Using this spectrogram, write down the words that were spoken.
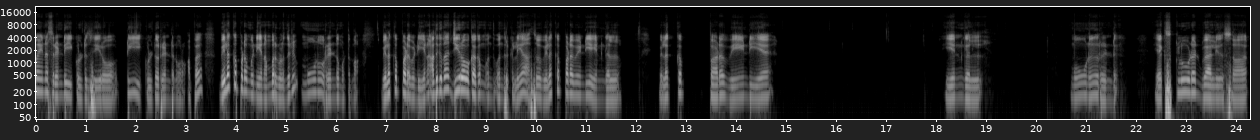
மைனஸ் ரெண்டு equal to zero T equal to ரெண்டுன்னு வரும். அப்போ விளக்கப்பட வேண்டிய நம்பர்கள் வந்துட்டு மூணு ரெண்டு மட்டும்தான். விளக்கப்பட வேண்டிய எண் அதுக்கு தான் ஜீரோவுக்காக வந்து வந்திருக்கு இல்லையா? ஸோ விளக்கப்பட வேண்டிய எண்கள் விளக்கப்பட வேண்டிய எண்கள் மூணு ரெண்டு. எக்ஸ்க்ளூடட் வேல்யூஸ் ஆர்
